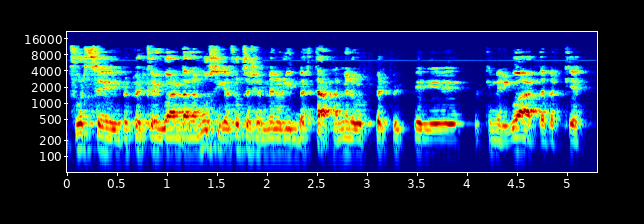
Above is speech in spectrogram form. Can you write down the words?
forse per quel che riguarda la musica, forse c'è meno libertà, almeno per quel che, mi riguarda, perché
